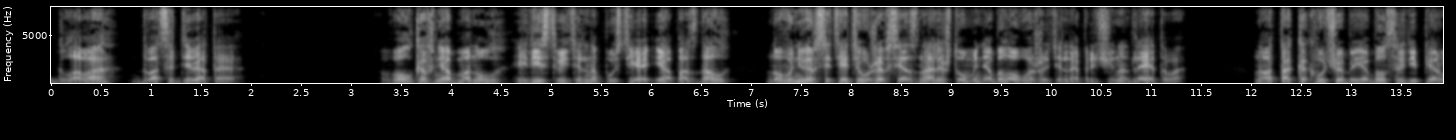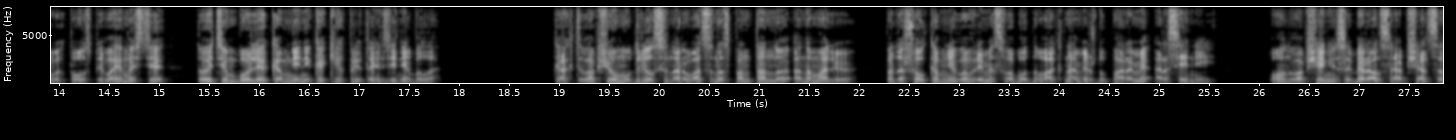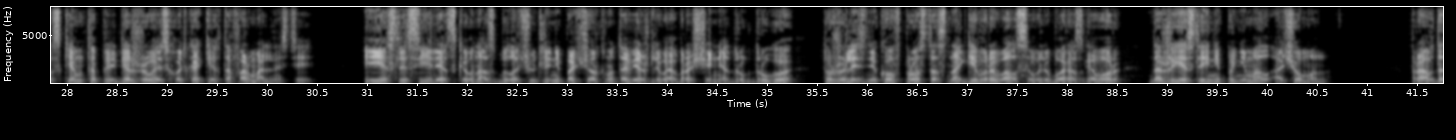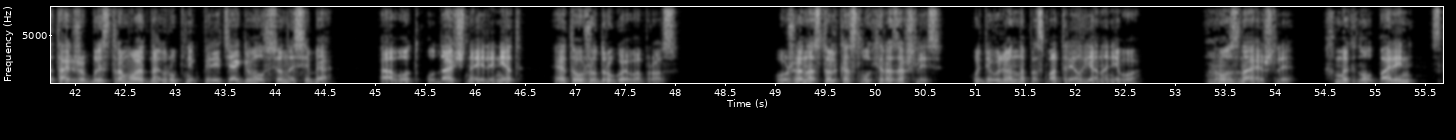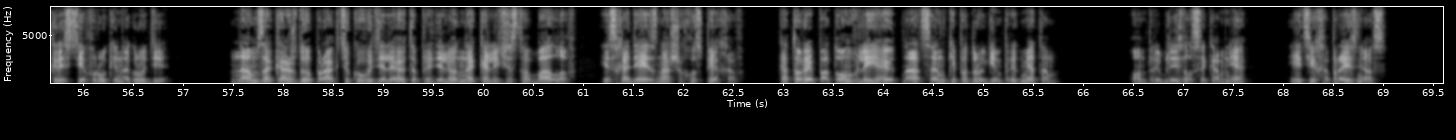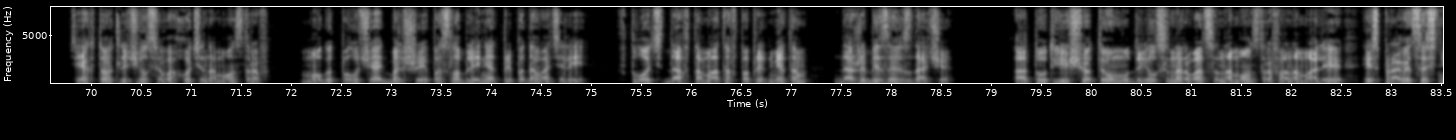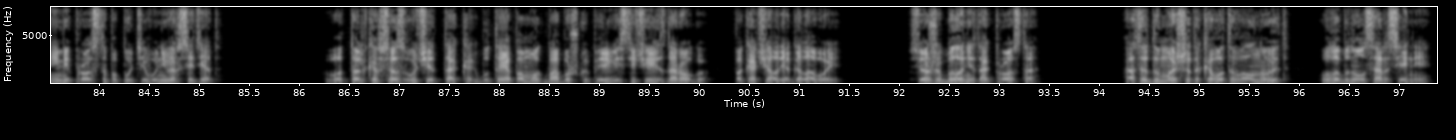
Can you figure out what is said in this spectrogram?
Глава 29 Волков не обманул, и действительно, пусть я и опоздал, но в университете уже все знали, что у меня была уважительная причина для этого. Ну а так как в учебе я был среди первых по успеваемости, то и тем более ко мне никаких претензий не было. «Как ты вообще умудрился нарваться на спонтанную аномалию?» подошел ко мне во время свободного окна между парами Арсений. Он вообще не собирался общаться с кем-то, придерживаясь хоть каких-то формальностей. И если с Елецкой у нас было чуть ли не подчеркнуто вежливое обращение друг к другу, то Железняков просто с ноги врывался в любой разговор, даже если и не понимал, о чем он. Правда, так же быстро мой одногруппник перетягивал все на себя, а вот удачно или нет, это уже другой вопрос. Уже настолько слухи разошлись, удивленно посмотрел я на него. Ну, знаешь ли, — хмыкнул парень, скрестив руки на груди. «Нам за каждую практику выделяют определенное количество баллов, исходя из наших успехов, которые потом влияют на оценки по другим предметам». Он приблизился ко мне и тихо произнес. «Те, кто отличился в охоте на монстров, могут получать большие послабления от преподавателей, вплоть до автоматов по предметам даже без их сдачи. А тут еще ты умудрился нарваться на монстров аномалии и справиться с ними просто по пути в университет. Вот только все звучит так, как будто я помог бабушку перевести через дорогу, покачал я головой. Все же было не так просто. А ты думаешь, это кого-то волнует? Улыбнулся Арсений.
